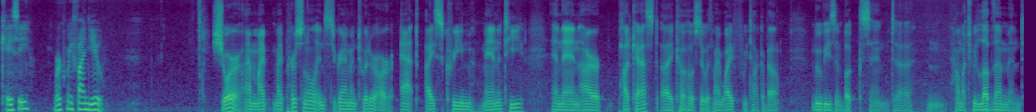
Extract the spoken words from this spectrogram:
Casey, where can we find you? Sure. I'm my my personal Instagram and Twitter are at ice cream manatee, and then our podcast I co-host it with my wife. We talk about movies and books and, uh, and how much we love them and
